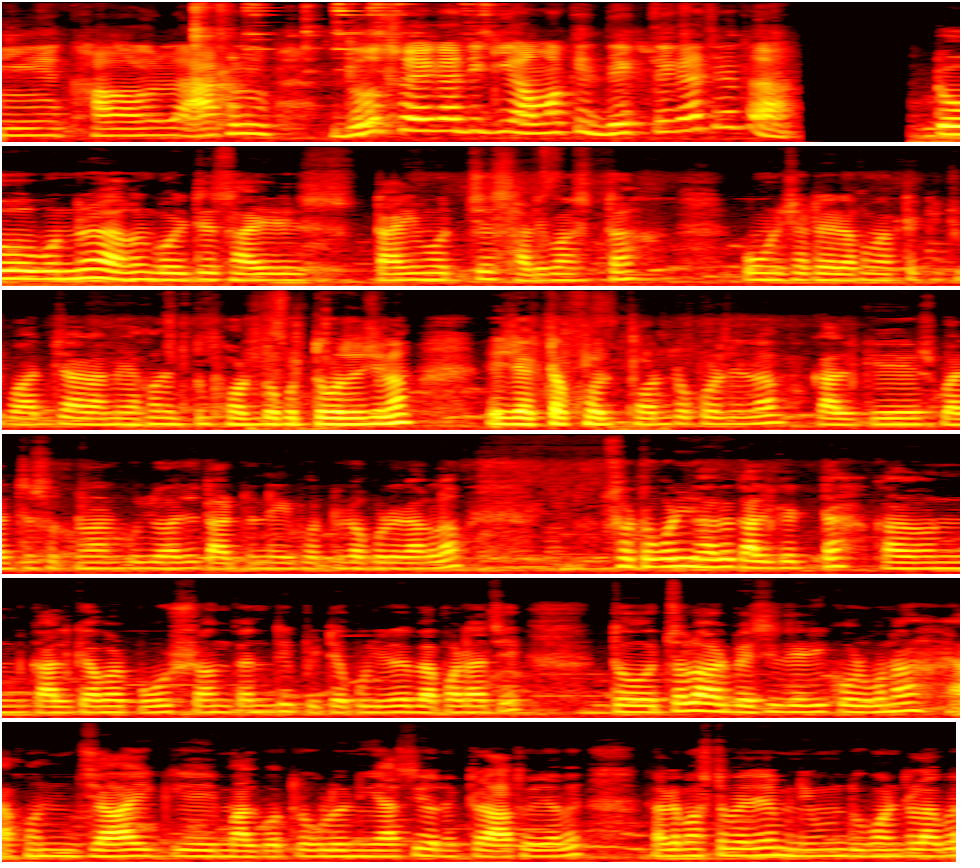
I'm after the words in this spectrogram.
নিয়ে খাওয়া হলো। এখন দোষ হয়ে গেছে কি আমাকে দেখতে গেছে তা? তো বন্ধুরা, এখন গড়িতে টাইম হচ্ছে সাড়ে পাঁচটা, পৌনে ছটা এরকম একটা কিছু বাজছে, আর আমি এখন একটু ফর্দ করতে বসেছিলাম। এই যে একটা ফর্দ করে নিলাম, কালকে বাড়িতে সত্যনারায়ণ পুজো আছে, তার জন্য এই ফর্দটা করে রাখলাম। ছোটো করেই হবে কালকেরটা, কারণ কালকে আবার পৌষ সংক্রান্তি, পিঠে পুলির ব্যাপার আছে। তো চলো আর বেশি দেরি করব না। এখন যাই, গিয়ে এই মালপত্রগুলো নিয়ে আসি, অনেকটা রাত হয়ে যাবে। সাড়ে পাঁচটা বেজে মিনিমাম দু ঘণ্টা লাগবে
